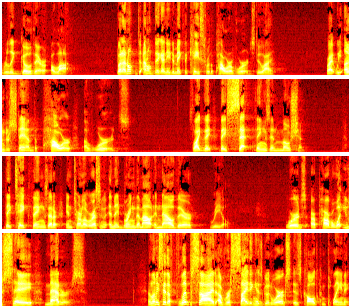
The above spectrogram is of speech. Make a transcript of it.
really go there a lot. But I don't, I don't think I need to make the case for the power of words, do I? Right? We understand the power of words. It's like they, they set things in motion. They take things that are internal wrestling and they bring them out, and now they're real. Words are powerful. What you say matters. And let me say the flip side of reciting his good works is called complaining.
